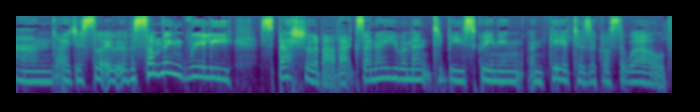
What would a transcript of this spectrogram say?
And I just thought it, there was something really special about that because I know you were meant to be screening in theatres across the world.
